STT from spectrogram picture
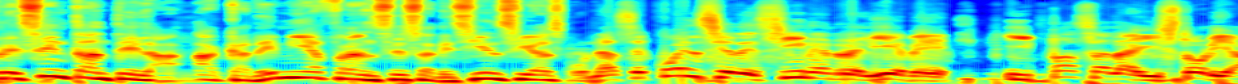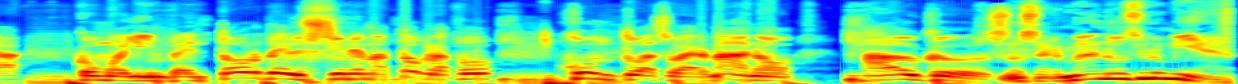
presenta ante la Academia Francesa de Ciencias Una secuencia de cine en relieve y pasa a la historia como el inventor del cinematógrafo junto a su hermano Auguste. los hermanos Lumière.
